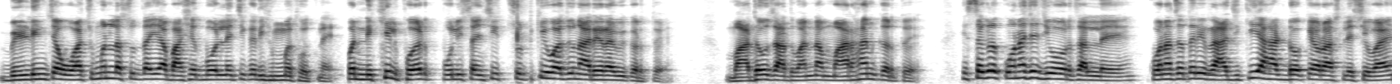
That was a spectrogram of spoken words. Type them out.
बिल्डिंगच्या वॉचमनला सुद्धा या भाषेत बोलण्याची कधी हिंमत होत नाही. पण निखिल फड पोलिसांशी चुटकी वाजून आरेरावी करतोय. माधव जाधवांना मारहाण करतोय. हे सगळं कोणाच्या जीवावर चाललंय? कोणाचा तरी राजकीय हात डोक्यावर असल्याशिवाय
